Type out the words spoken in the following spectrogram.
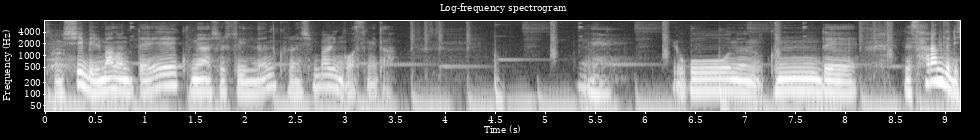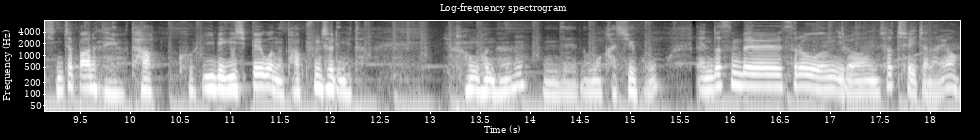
지금 11만 원대에 구매하실 수 있는 그런 신발인 것 같습니다. 네. 요거는 근데, 근데 사람들이 진짜 빠르네요. 다 220 빼고는 다 품절입니다. 이런 거는 이제 넘어가시고. 앤더슨벨스러운 이런 셔츠 있잖아요.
